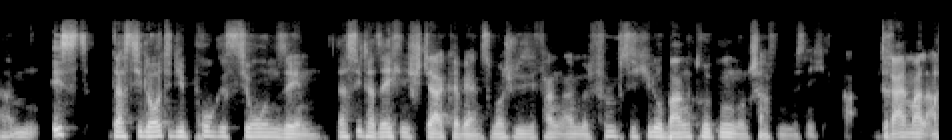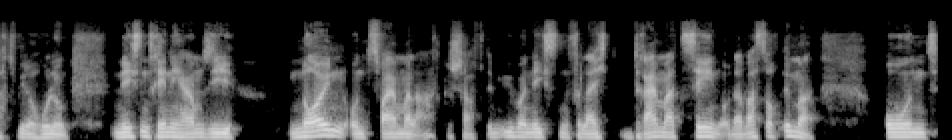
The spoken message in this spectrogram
ähm, ist, dass die Leute die Progression sehen, dass sie tatsächlich stärker werden. Zum Beispiel, sie fangen an mit 50 Kilo Bankdrücken und schaffen bis nicht dreimal acht Wiederholungen. Im nächsten Training haben sie neun und zweimal acht geschafft. Im übernächsten vielleicht dreimal zehn oder was auch immer. Und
